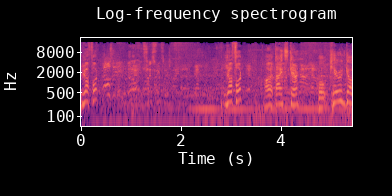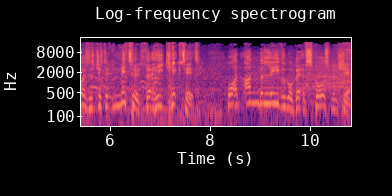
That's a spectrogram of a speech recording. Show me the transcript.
your foot. Your foot. All right, thanks, Kieran. Well, Kieran Govers has just admitted that he kicked it. What an unbelievable bit of sportsmanship.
